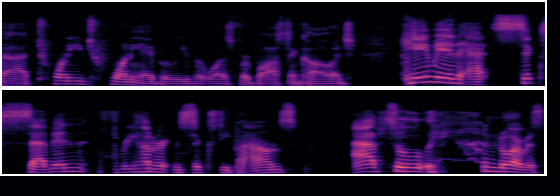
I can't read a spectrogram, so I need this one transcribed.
uh, 2020, I believe it was for Boston College. Came in at 6'7, 360 pounds. Absolutely enormous.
